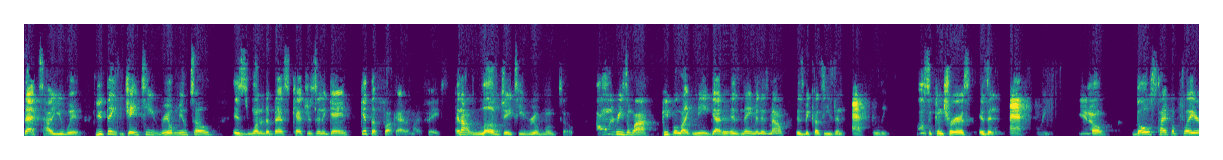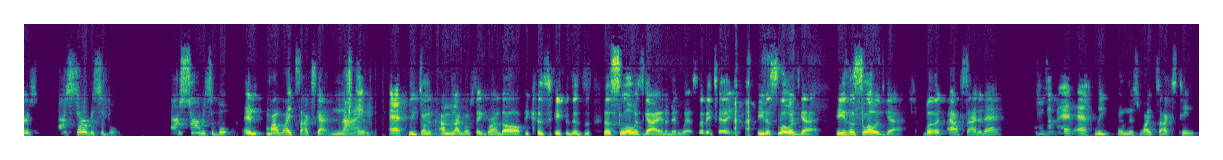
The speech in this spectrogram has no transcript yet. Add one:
That's how you win. You think JT Realmuto is one of the best catchers in the game? Get the fuck out of my face. And I love JT Realmuto. The only reason why people like me got his name in his mouth is because he's an athlete. Willson Contreras is an athlete. You know, those type of players are serviceable. Are serviceable. And my White Sox got nine athletes on it. I'm not going to say Grandal because he's the, the slowest guy in the Midwest. Let me tell you, he's the slowest guy. He's the slowest guy. But outside of that, who's a bad athlete on this White Sox team?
